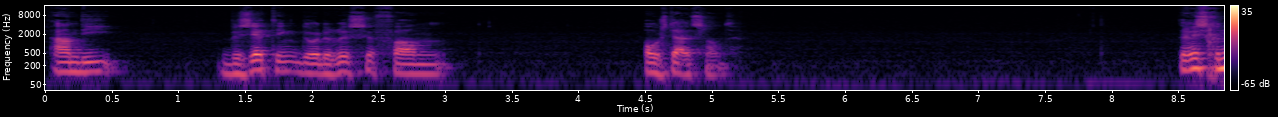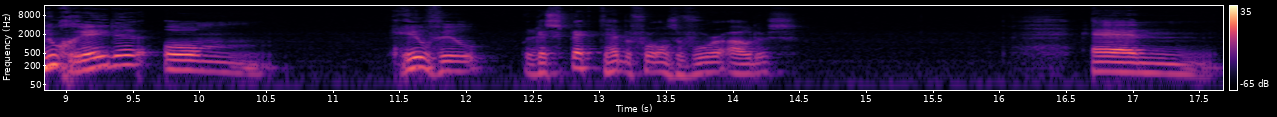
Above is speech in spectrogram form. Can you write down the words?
Aan die bezetting door de Russen van Oost-Duitsland. Er is genoeg reden om heel veel respect te hebben voor onze voorouders. En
